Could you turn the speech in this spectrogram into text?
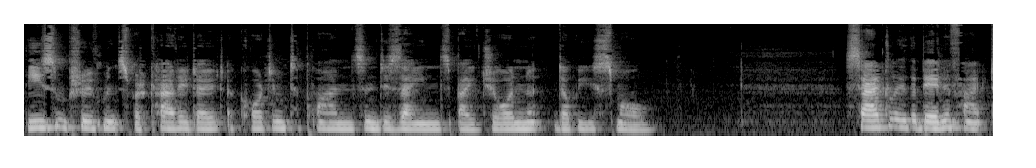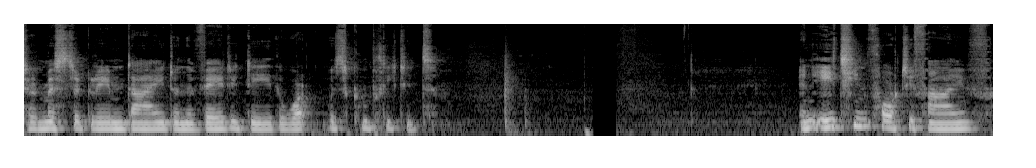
These improvements were carried out according to plans and designs by John W. Small. Sadly, the benefactor, Mr. Graham, died on the very day the work was completed. In 1845,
